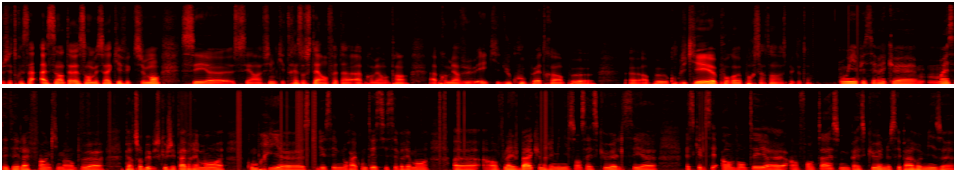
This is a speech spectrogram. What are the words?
j'ai trouvé ça assez intéressant. Mais c'est vrai qu'effectivement c'est c'est un film qui est très austère en fait à, à première vue et qui du coup peut être un peu un peu compliqué pour pour certains spectateurs. Oui, et puis c'est vrai que euh, moi, c'était la fin qui m'a un peu euh, perturbée, puisque j'ai pas vraiment euh, compris euh, ce qu'il essayait de nous raconter, si c'est vraiment euh, un flashback, une réminiscence, est-ce qu'elle s'est euh, est-ce qu'elle s'est inventé euh, un fantasme parce qu'elle ne s'est pas remise euh,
